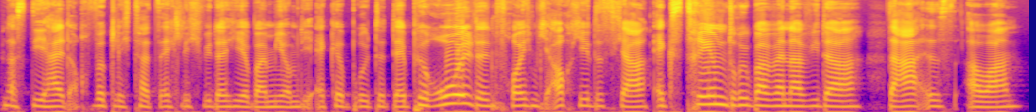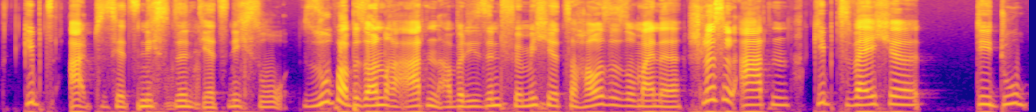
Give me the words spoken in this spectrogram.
dass die halt auch wirklich tatsächlich wieder hier bei mir um die Ecke brütet. Der Pirol, den freue ich mich auch jedes Jahr extrem drüber, wenn er wieder da ist. Aber gibt's das jetzt nicht sind jetzt nicht so super besondere Arten, aber die sind für mich hier zu Hause so meine Schlüsselarten. Gibt's welche, die du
